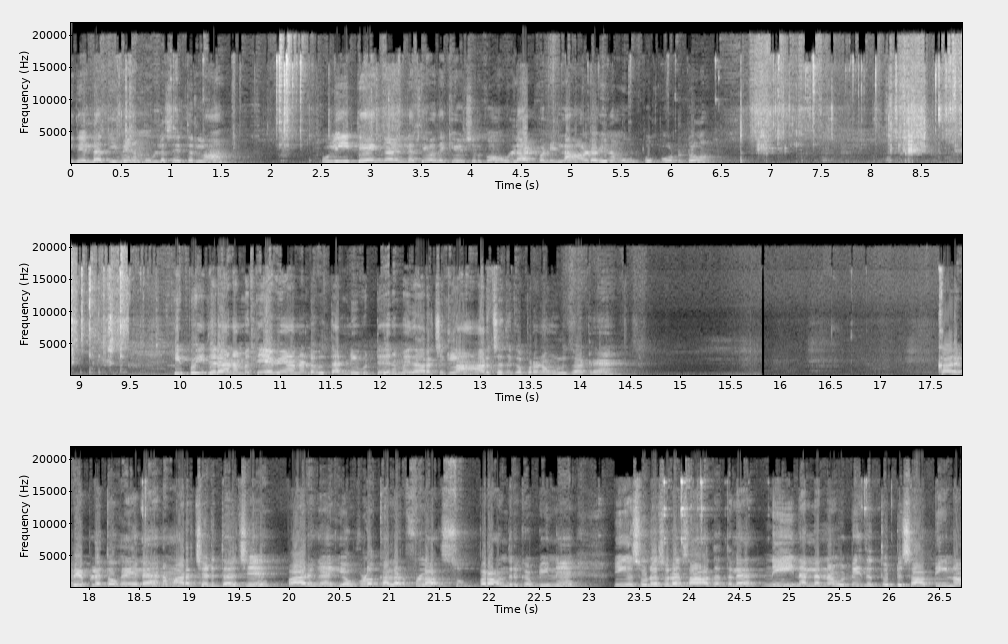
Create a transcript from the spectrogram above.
இது எல்லாத்தையுமே நம்ம உள்ளே சேர்த்துடலாம். புளி தேங்காய் எல்லாத்தையும் வதக்கி வச்சுருக்கோம். உள்ளே ஆட் பண்ணிடலாம். ஆல்ரெடி நம்ம உப்பும் போட்டுட்டோம். இப்போ இதெல்லாம் நம்ம தேவையான அளவு தண்ணி விட்டு நம்ம இதை அரைச்சிக்கலாம். அரைச்சதுக்கப்புறம் நான் உங்களுக்கு காட்டுறேன். கருவேப்பிலை தொகையில் நம்ம அரைச்சி எடுத்தாச்சு. பாருங்கள் எவ்வளோ கலர்ஃபுல்லாக சூப்பராக வந்திருக்கு அப்படின்னு. நீங்கள் சுட சுட சாதத்தில் நெய் நல்லெண்ணெய் விட்டு இதை தொட்டு சாப்பிட்டீங்கன்னா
